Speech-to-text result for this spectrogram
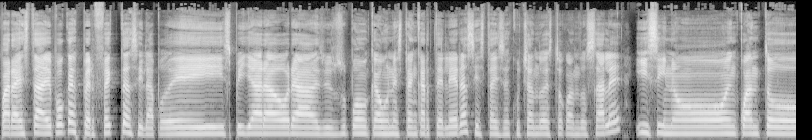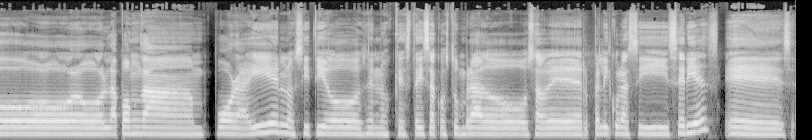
para esta época es perfecta. Si la podéis pillar ahora, yo supongo que aún está en cartelera, si estáis escuchando esto cuando sale. Y si no, en cuanto la pongan por ahí, en los sitios en los que estéis acostumbrados a ver películas y series, es,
